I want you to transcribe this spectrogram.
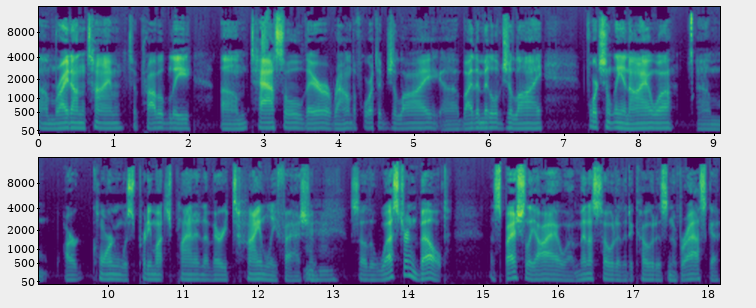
um, right on time to probably um, tassel there around the Fourth of July. Uh, by the middle of July, fortunately in Iowa. Um, our corn was pretty much planted in a very timely fashion. So the western belt, especially Iowa, Minnesota, the Dakotas, Nebraska,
